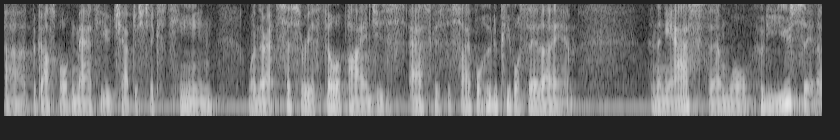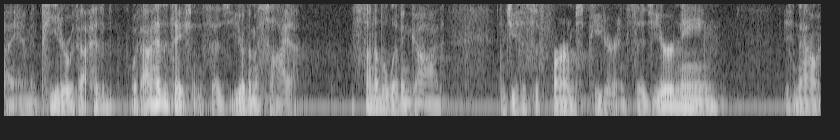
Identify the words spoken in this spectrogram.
uh, the Gospel of Matthew, chapter 16, when they're at Caesarea Philippi and Jesus asks his disciple, Who do people say that I am? And then he asks them, Well, who do you say that I am? And Peter, without, hes- without hesitation, says, You're the Messiah, the Son of the living God. And Jesus affirms Peter and says, Your name is now,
